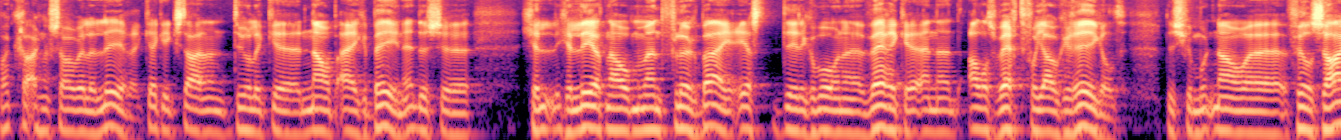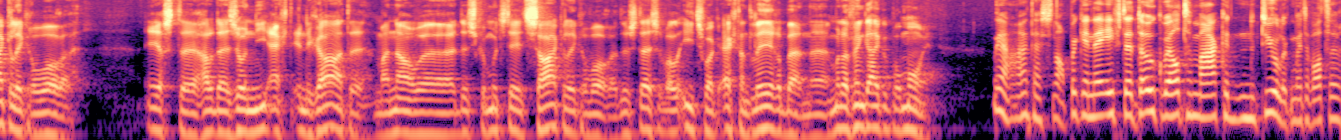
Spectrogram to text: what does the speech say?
Wat ik graag nog zou willen leren. Kijk, ik sta natuurlijk uh, nou op eigen benen. Dus uh, je, leert nou op het moment vlug bij. Eerst deden gewoon uh, werken en alles werd voor jou geregeld. Dus je moet nou veel zakelijker worden. Eerst hadden wij zo niet echt in de gaten. Maar nou, dus je moet steeds zakelijker worden. Dus dat is wel iets wat ik echt aan het leren ben. maar dat vind ik eigenlijk ook wel mooi. Ja, dat snap ik. En heeft het ook wel te maken natuurlijk met wat er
